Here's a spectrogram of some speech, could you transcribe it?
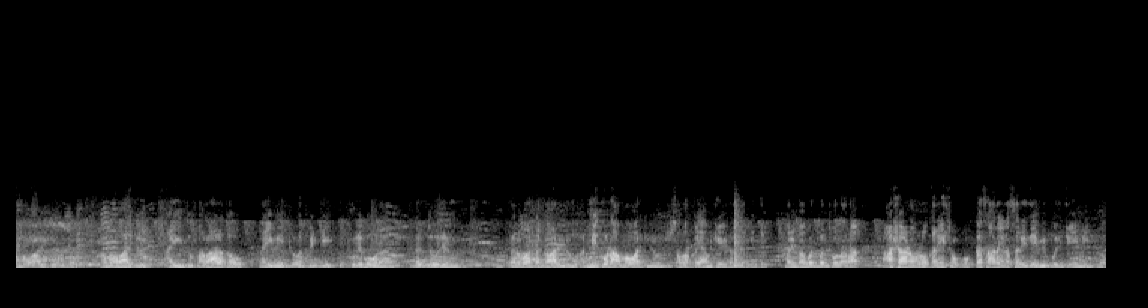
అమ్మవారి పూలతో అమ్మవారికి ఐదు ఫలాలతో నైవేద్యం అర్పించి పులిహోర దద్దోజనం తర్వాత గారెలు అన్నీ కూడా అమ్మవారికి ఈరోజు సమర్పయామి చేయడం జరిగింది. మరి భగవద్బంధువులారా ఆషాఢంలో కనీసం ఒక్కసారైనా సరే దేవి పూజ చేయండి ఇంట్లో.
